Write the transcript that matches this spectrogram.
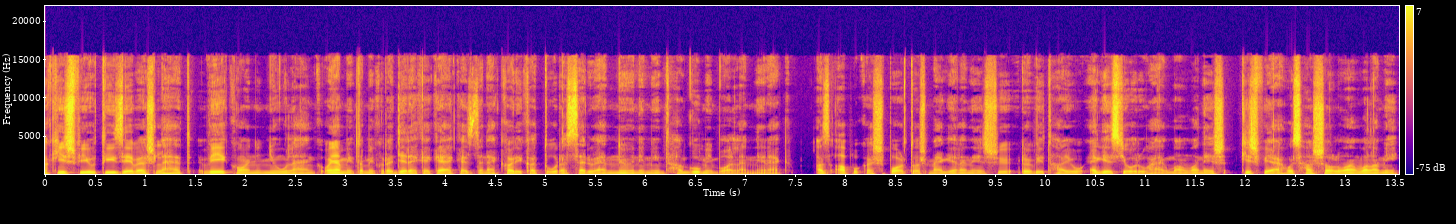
A kisfiú tíz éves lehet, vékony, nyúlánk, olyan, mint amikor a gyerekek elkezdenek karikatúra szerűen nőni, mintha gumiból lennének. Az apuka sportos megjelenésű, rövidhajú, egész jó ruhákban van, és kisfiához hasonlóan valami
